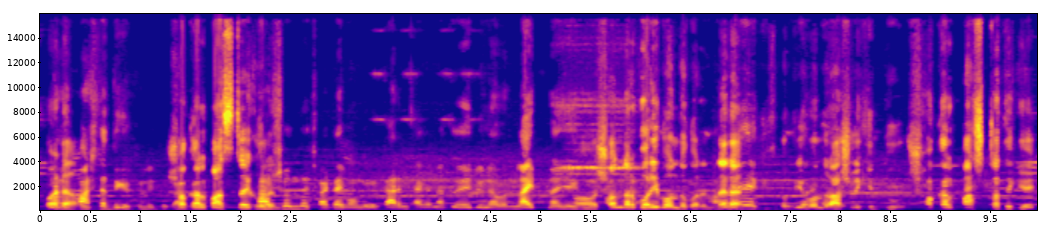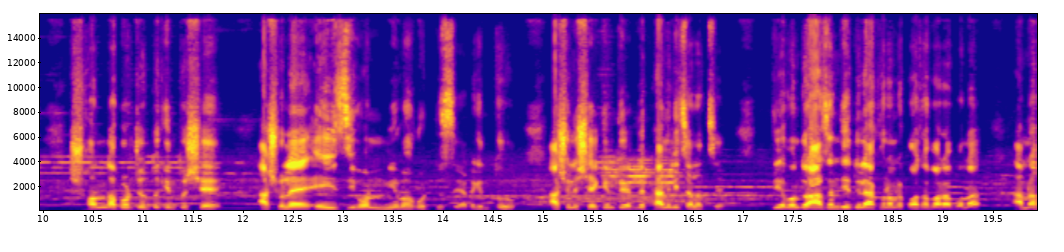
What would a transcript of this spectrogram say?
কয়টা? মানে পাঁচটার দিকে খুলি দোকান। সকাল পাঁচটায় আর খোলেন? সন্ধ্যে ছয়টায় বন্ধ করি। কারেন্ট থাকে না তো এই জন্য আবার লাইট নাই এই ও, জন্য সন্ধ্যার পরেই বন্ধ করেন তাই না? কিছু তো প্রিয় করে বন্ধুরা আসলে কিন্তু সকাল পাঁচটা থেকে সন্ধ্যা পর্যন্ত কিন্তু সে আসলে এই জীবন নির্বাহ করতেছে। এটা কিন্তু আসলে সে কিন্তু ফ্যামিলি চালাচ্ছে। প্রিয় বন্ধু আজান দিয়ে দিলে এখন আমরা কথা বাড়াবো না। আমরা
